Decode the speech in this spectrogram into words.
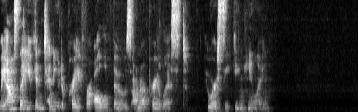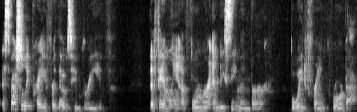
We ask that you continue to pray for all of those on our prayer list who are seeking healing. Especially pray for those who grieve. The family of former MBC member Boyd Frank Rohrbach,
